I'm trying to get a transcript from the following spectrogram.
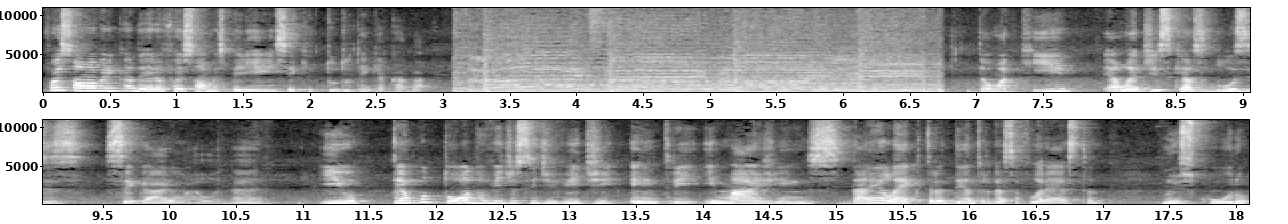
foi só uma brincadeira, foi só uma experiência que tudo tem que acabar. Então aqui ela diz que as luzes cegaram ela, né? E o tempo todo o vídeo se divide entre imagens da Electra dentro dessa floresta, no escuro,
